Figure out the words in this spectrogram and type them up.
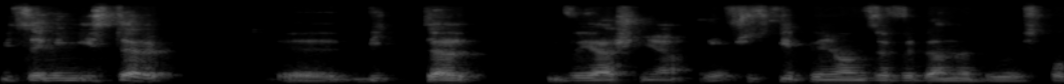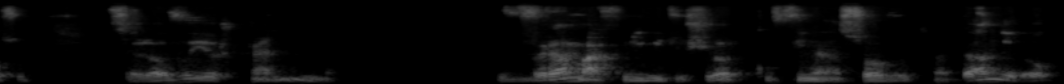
Wiceminister y, Bittel wyjaśnia, że wszystkie pieniądze wydane były w sposób celowy i oszczędny w ramach limitu środków finansowych na dany rok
